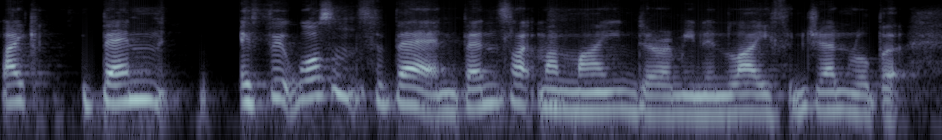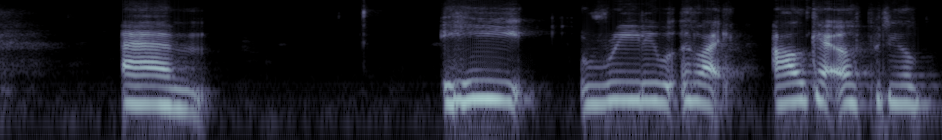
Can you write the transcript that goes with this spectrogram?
Like Ben, if it wasn't for Ben, Ben's like my minder. I mean, in life in general, but um, he really like I'll get up and he'll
